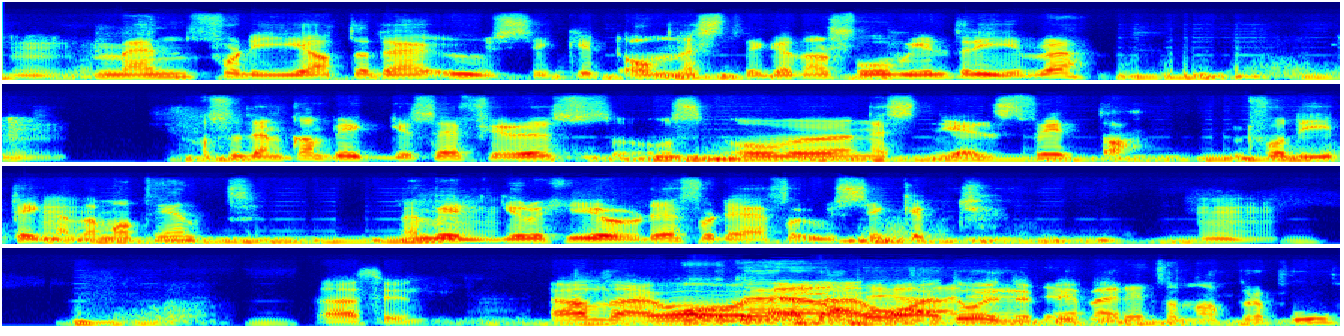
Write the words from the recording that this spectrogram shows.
Mm. Men fordi at det er usikkert om neste generasjon vil drive. Mm. Altså De kan bygge seg fjøs og, og nesten gjeldsfritt da, for de pengene de har tjent. Men velger å ikke gjøre det, for det er for usikkert. Mm. Det er synd. Ja, det er jo, Og det, det, er jo det, er, det er bare et sånn apropos.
